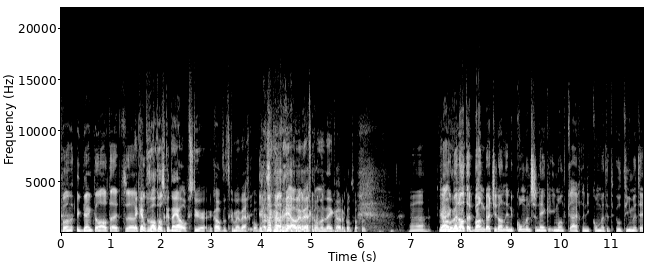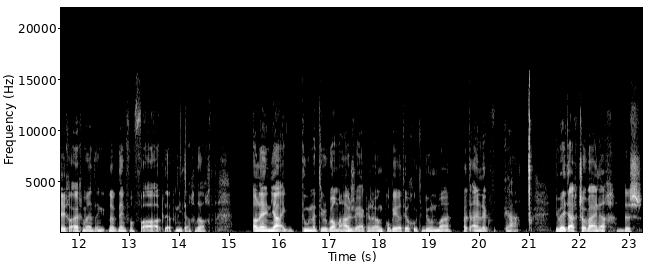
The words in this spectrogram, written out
Van, ik denk dan altijd... eh, ik heb het altijd als ik het naar jou opstuur. Ik hoop dat ik ermee wegkom. Als ik er bij jou mee wegkom, dan denk ik, oh, dat komt wel goed. Ja, ja ik ben altijd bang dat je dan in de comments in één keer iemand krijgt en die komt met het ultieme tegenargument. En dat ik denk van fuck, daar heb ik niet aan gedacht. Alleen ja, ik doe natuurlijk wel mijn huiswerk en zo. Ik probeer het heel goed te doen, maar uiteindelijk, ja, je weet eigenlijk zo weinig. Dus,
